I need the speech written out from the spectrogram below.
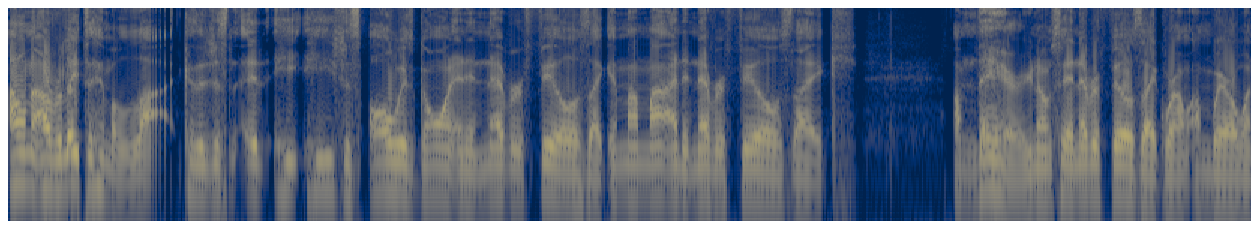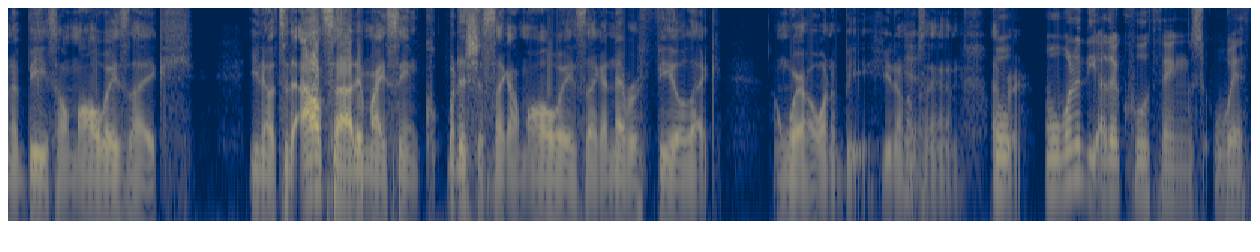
I don't know. I relate to him a lot because it just it, he he's just always going, and it never feels like in my mind. It never feels like I'm there. You know what I'm saying? It never feels like where I'm, I'm where I want to be. So I'm always like, you know, to the outside it might seem, cool, but it's just like I'm always like I never feel like I'm where I want to be. You know what I'm Yeah. saying? Well, well, one of the other cool things with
